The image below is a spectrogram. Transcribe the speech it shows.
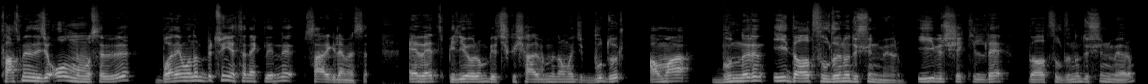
tatmin edici olmama sebebi Baneva'nın bütün yeteneklerini sergilemesi. Evet biliyorum bir çıkış albümün amacı budur ama bunların iyi dağıtıldığını düşünmüyorum. İyi bir şekilde dağıtıldığını düşünmüyorum.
